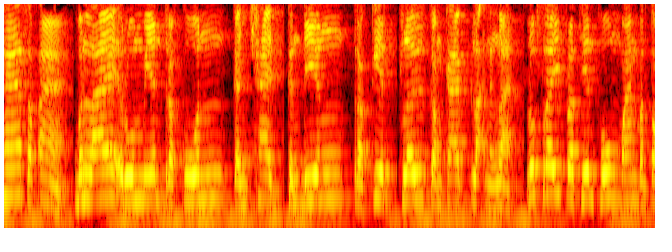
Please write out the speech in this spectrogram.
50អាបន្លែរួមមានត្រកួនកញ្ឆែតកណ្ដៀងត្រកៀតផ្លូវកង្កែបលាក់និងលាក់លោកស្រីប្រធានភូមិបានបន្ត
